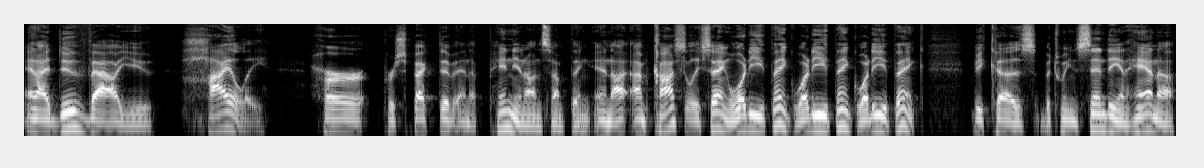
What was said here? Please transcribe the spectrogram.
and I do value highly her perspective and opinion on something. And I, I'm constantly saying, "What do you think? What do you think? What do you think?" Because between Cindy and Hannah,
